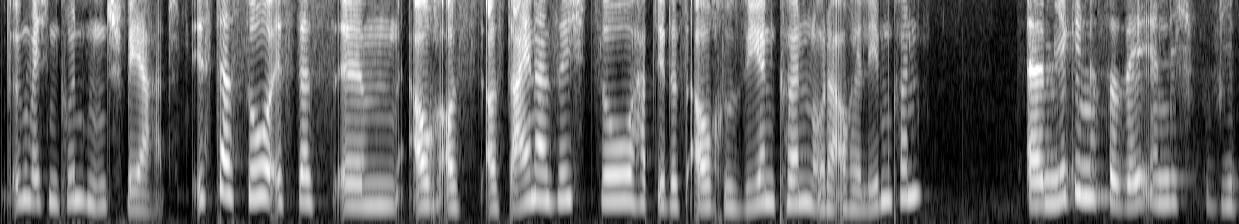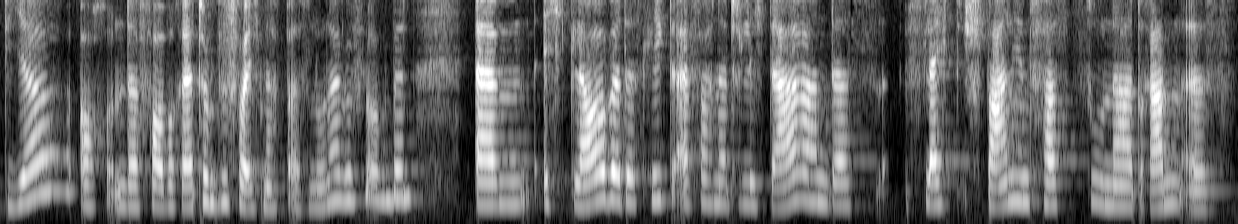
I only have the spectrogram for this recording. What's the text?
irgendwelchen Gründen schwer hat. Ist das so? Ist das ähm, auch aus, aus deiner Sicht so? Habt ihr das auch so sehen können oder auch erleben können? Äh, mir ging es da sehr ähnlich wie dir, auch in der Vorbereitung, bevor ich nach Barcelona geflogen bin. Ähm, ich glaube, das liegt einfach natürlich daran, dass vielleicht Spanien fast zu nah dran ist.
